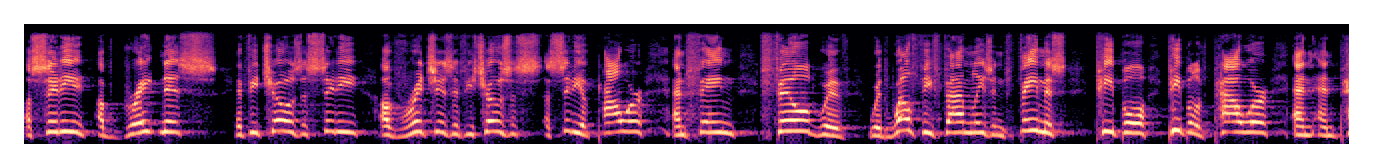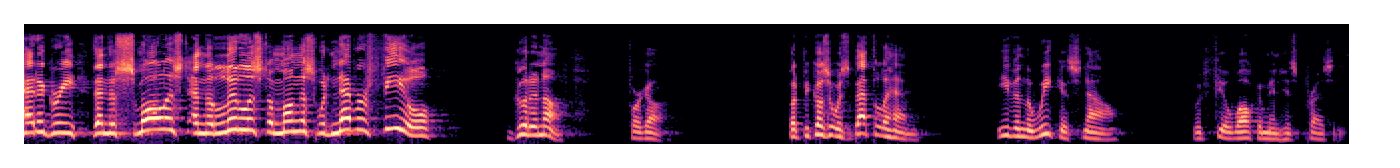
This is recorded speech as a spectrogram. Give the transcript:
a city of greatness if he chose a city of riches, if he chose a, a, city of power and fame filled with, with wealthy families and famous people, people of power and, and pedigree, then the smallest and the littlest among us would never feel good enough for God. But because it was Bethlehem, even the weakest now would feel welcome in his presence.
